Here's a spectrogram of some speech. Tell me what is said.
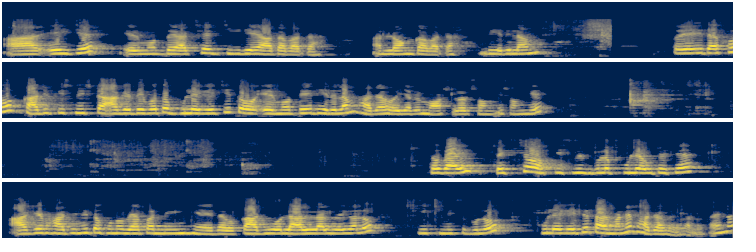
আর এই যে, এর মধ্যে আছে জিরে, আদা বাটা আর লঙ্কা বাটা, দিয়ে দিলাম। তো এই দেখো, কাজু কিশমিশটা আগে দেবো তো ভুলে গেছি, তো এর মধ্যেই দিয়ে দিলাম, ভাজা হয়ে যাবে মশলার সঙ্গে সঙ্গে। তো গাইস দেখছ? কিশমিশগুলো ফুলে উঠেছে। আগে ভাজিনি তো কোনো ব্যাপার নেই। হ্যাঁ দেখো, কাজুও লাল লাল হয়ে গেল। কিশমিশগুলো ফুলে গেছে, তার মানে ভাজা হয়ে গেল, তাই না?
